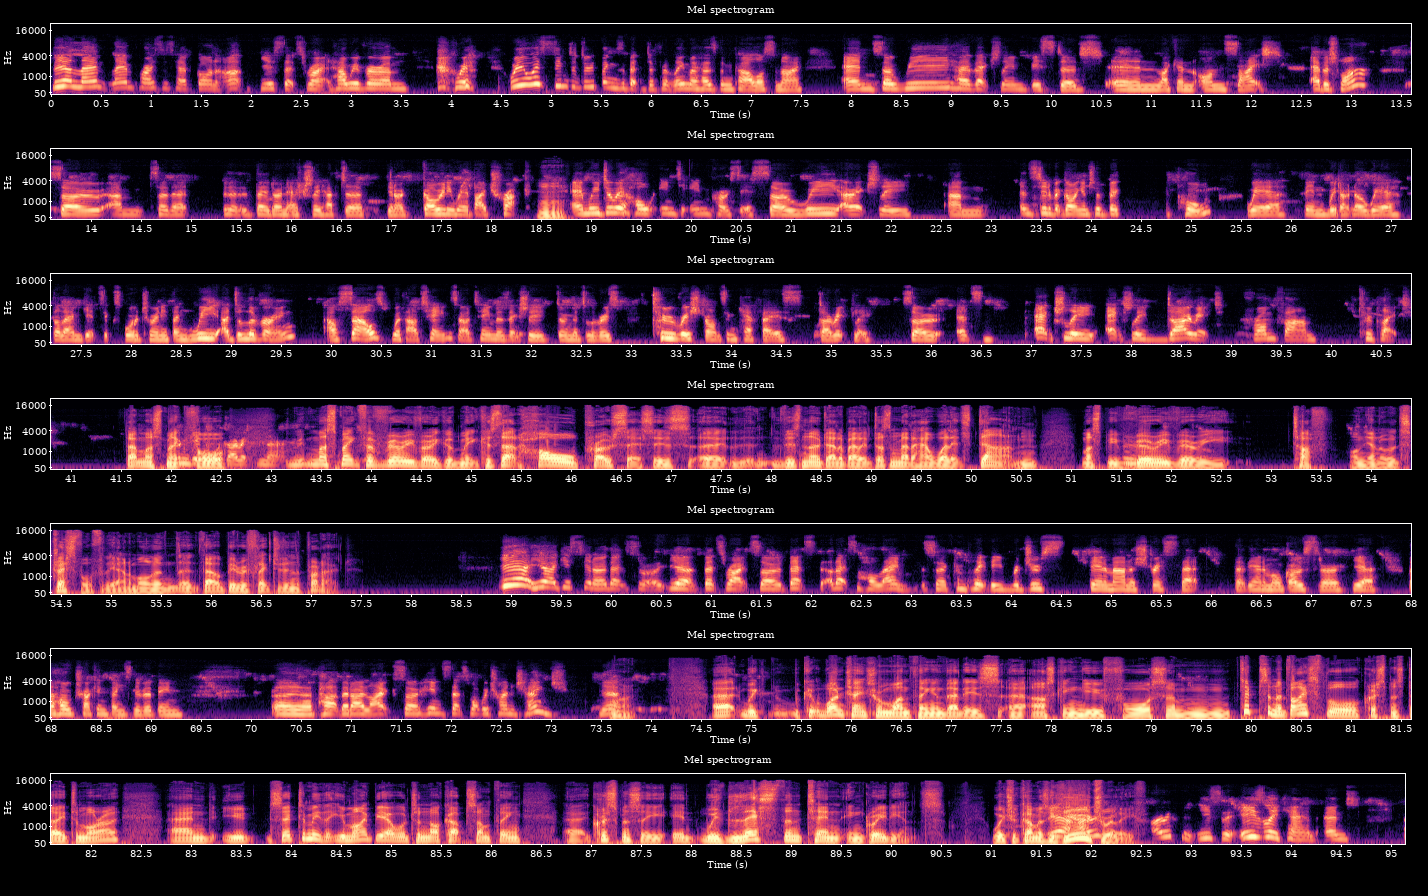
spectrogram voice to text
Yeah, lamb lamb prices have gone up. Yes, that's right. However, um, we we always seem to do things a bit differently. My husband Carlos and I, and so we have actually invested in like an on-site abattoir, so um, so that they don't actually have to you know go anywhere by truck. Mm. And we do a whole end-to-end process. So we are actually um, instead of it going into a big pool where then we don't know where the lamb gets exported to anything, we are delivering ourselves with our team. So our team is actually doing the deliveries to restaurants and cafes directly. So it's actually actually direct from farm to plate. That must make for must make for very very good meat because that whole process is uh, there's no doubt about it. Doesn't matter how well it's done, must be Hmm. very very tough on the animal. It's stressful for the animal, and uh, that would be reflected in the product. Yeah, yeah, I guess you know that's uh, yeah, that's right. So that's that's the whole aim. Is to completely reduce the amount of stress that that the animal goes through. Yeah, the whole trucking thing's never been uh, a part that I like. So hence that's what we're trying to change. Yeah. Right. Uh, we, we won't change from one thing, and that is uh, asking you for some tips and advice for Christmas Day tomorrow. And you said to me that you might be able to knock up something uh, Christmassy in, with less than 10 ingredients, which would come as a Yeah, I huge reckon- relief. I reckon easily, easily can. And,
